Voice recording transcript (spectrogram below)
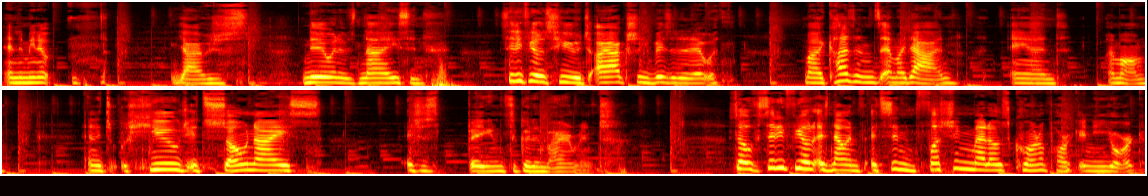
And I mean, it, yeah, it was just new and it was nice and Citi Field is huge. I actually visited it with my cousins and my dad and my mom. And it's huge. It's so nice. It's just big and it's a good environment. So Citi Field is now in it's in Flushing Meadows Corona Park in New York.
